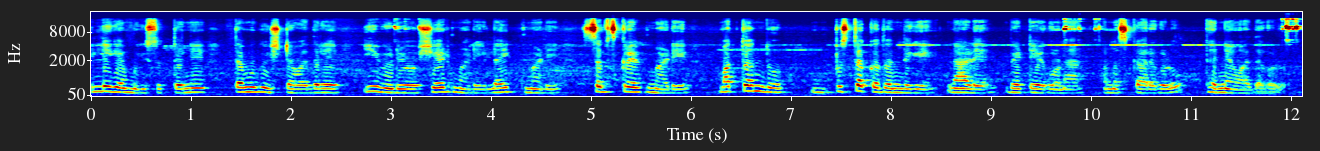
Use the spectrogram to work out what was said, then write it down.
ಇಲ್ಲಿಗೆ ಮುಗಿಸುತ್ತೇನೆ. ತಮಗೂ ಇಷ್ಟವಾದರೆ ಈ ವಿಡಿಯೋ ಶೇರ್ ಮಾಡಿ, ಲೈಕ್ ಮಾಡಿ, ಸಬ್ಸ್ಕ್ರೈಬ್ ಮಾಡಿ. ಮತ್ತೊಂದು ಪುಸ್ತಕದೊಂದಿಗೆ ನಾಳೆ ಭೇಟಿಯಾಗೋಣ. ನಮಸ್ಕಾರಗಳು, ಧನ್ಯವಾದಗಳು.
